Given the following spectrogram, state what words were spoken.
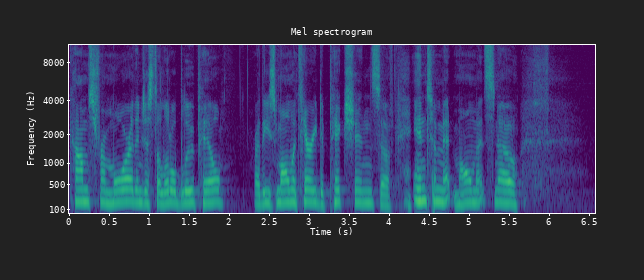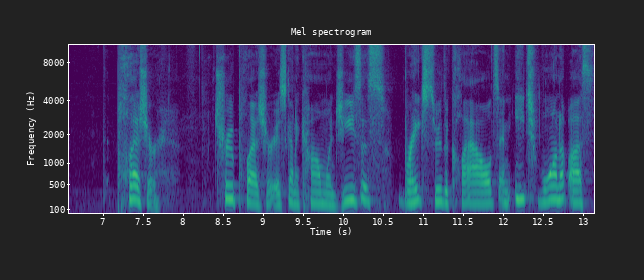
comes from more than just a little blue pill or these momentary depictions of intimate moments. No, pleasure True pleasure is going to come when Jesus breaks through the clouds and each one of us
